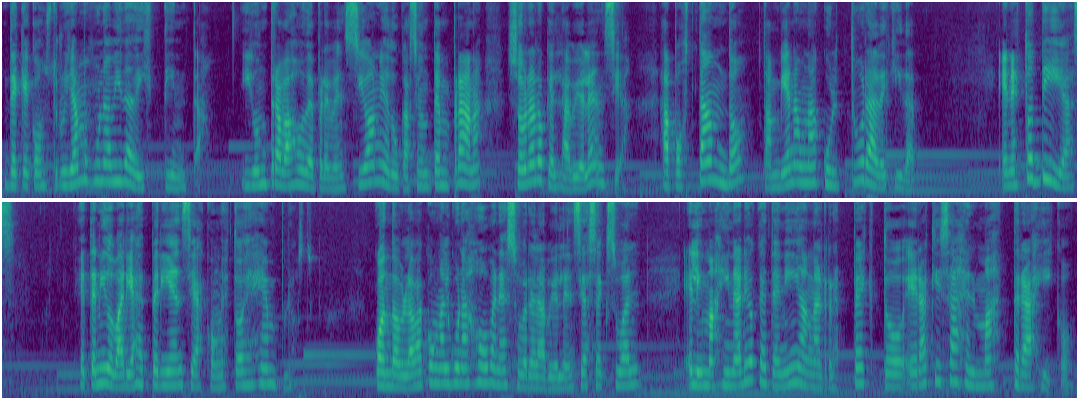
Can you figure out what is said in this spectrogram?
de que construyamos una vida distinta y un trabajo de prevención y educación temprana sobre lo que es la violencia, apostando también a una cultura de equidad. En estos días he tenido varias experiencias con estos ejemplos. Cuando hablaba con algunas jóvenes sobre la violencia sexual, el imaginario que tenían al respecto era quizás el más trágico,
